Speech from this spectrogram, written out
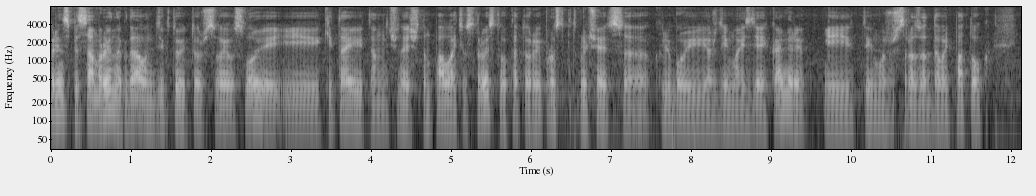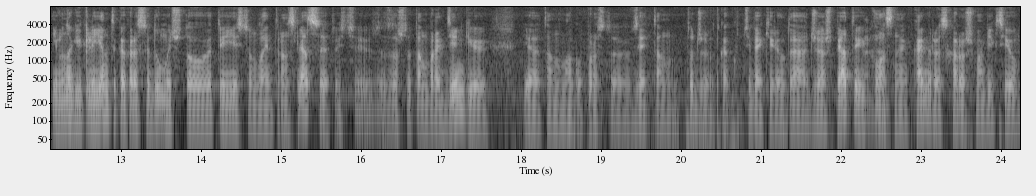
принципе, сам рынок, да, он диктует тоже свои условия, и Китай там начинает штамповать устройства, которые просто подключаются к любой HDMI SDI камере, и ты можешь сразу отдавать поток. И многие клиенты как раз и думают, что это и есть онлайн-трансляция, то есть э, за что там брать деньги, я там могу просто взять там тот же, вот как у тебя, Кирилл, да, GH5, uh-huh. классная камера с хорошим объективом,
